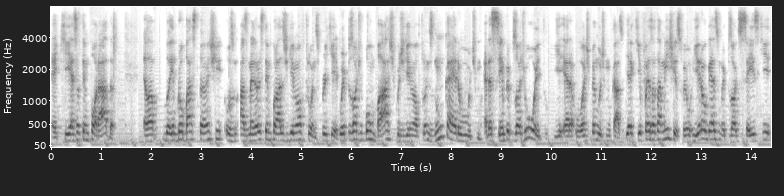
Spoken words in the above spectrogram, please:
é que essa temporada ela lembrou bastante os- as melhores temporadas de Game of Thrones. Porque o episódio bombástico de Game of Thrones nunca era o último, era sempre o episódio 8. E era o antepenúltimo, no caso. E aqui foi exatamente isso. Foi o Hero Gasm, o episódio 6, que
